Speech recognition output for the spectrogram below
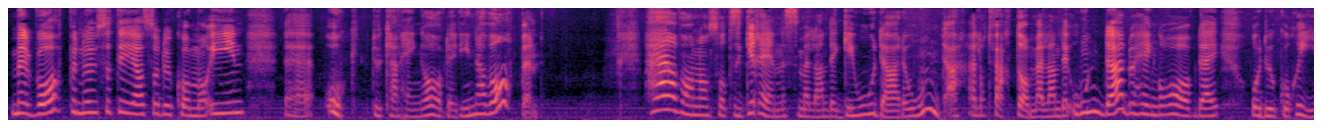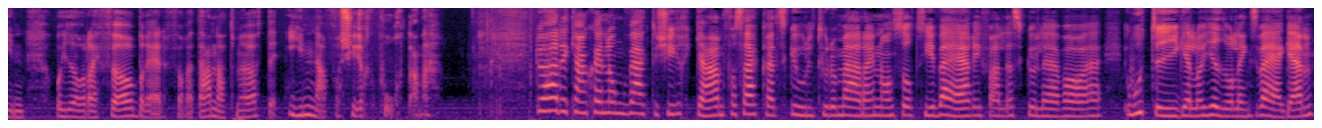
Men vapenhuset är alltså du kommer in eh, och du kan hänga av dig dina vapen. Här var någon sorts gräns mellan det goda och det onda. Eller tvärtom, mellan det onda, du hänger av dig och du går in och gör dig förberedd för ett annat möte innanför kyrkportarna. Du hade kanske en lång väg till kyrkan. För säkerhets skull tog du med dig någon sorts gevär ifall det skulle vara eh, otyg eller djur längs vägen.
